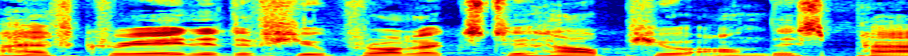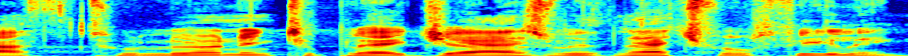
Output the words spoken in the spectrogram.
I have created a few products to help you on this path to learning to play jazz with natural feeling.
